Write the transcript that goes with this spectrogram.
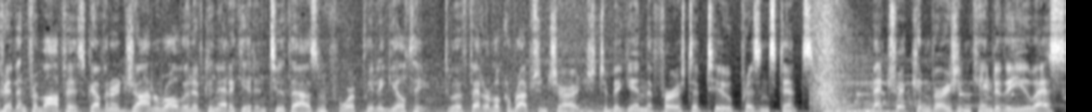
Driven from office, Governor John Rowland of Connecticut in 2004 pleaded guilty to a federal corruption charge to begin the first of two prison stints. Metric conversion came to the U.S.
